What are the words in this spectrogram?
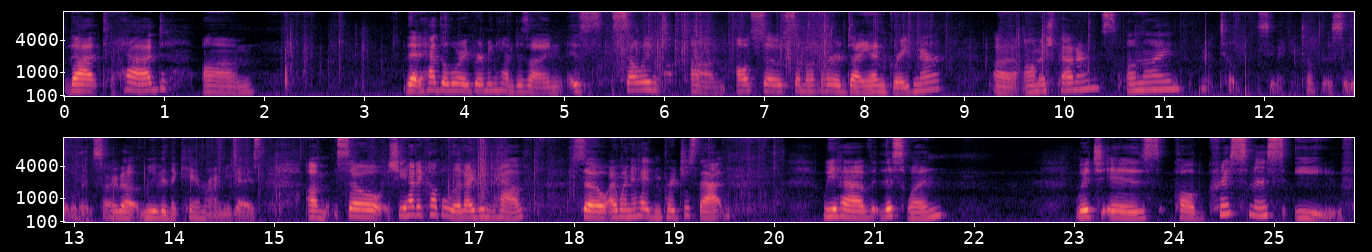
that had um, that had the Lori Birmingham design is selling um, also some of her Diane Graebner uh, Amish patterns online. I'm gonna tilt, see if I can tilt this a little bit. Sorry about moving the camera on you guys. Um, so she had a couple that I didn't have, so I went ahead and purchased that. We have this one, which is called Christmas Eve.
